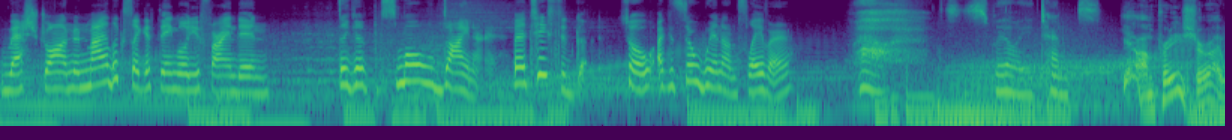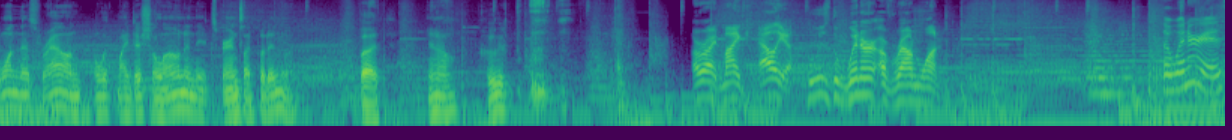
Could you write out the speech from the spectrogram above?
restaurant, and mine looks like a thing where you find in like a small diner. But it tasted good, so I could still win on flavor. Wow, this is really tense. Yeah, I'm pretty sure I won this round with my dish alone and the experience I put into it. But, you know, who all right, Mike, Alia, who is the winner of round one? The winner is...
